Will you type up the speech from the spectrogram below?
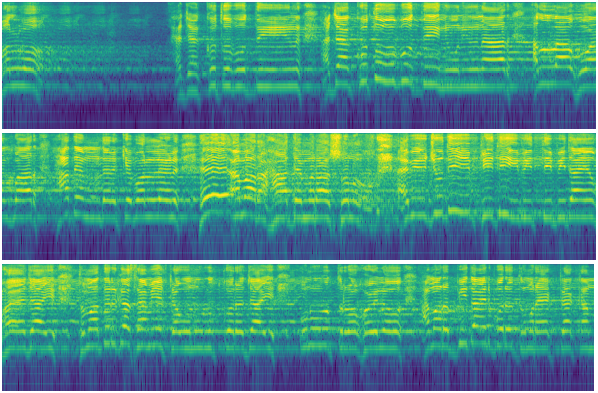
বলব, হাজা কুতুবুদ্দিন হাজা কুতুবুদ্দিন, উনি উনার আল্লাহ আকবার হাদেমদেরকে বললেন, হে আমার হাদেমরা, শোনো, আমি যদি পৃথিবীতে বিদায় হয়ে যাই, তোমাদের কাছে আমি একটা অনুরোধ করে যাই। অনুরোধ হইল, আমার বিদায়ের পরে তোমরা একটা কাম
